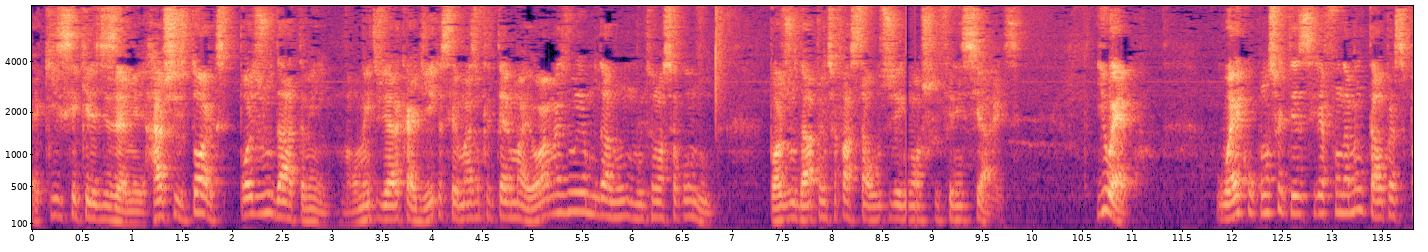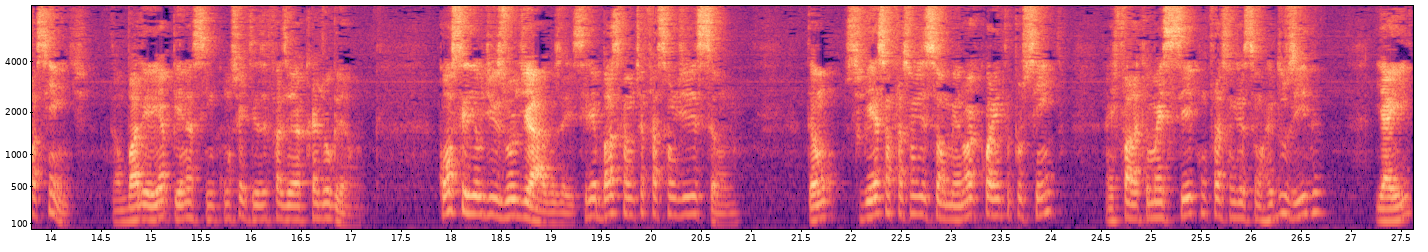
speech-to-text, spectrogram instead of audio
É que você queria dizer, raio-x de tórax pode ajudar também. Aumento de área cardíaca seria mais um critério maior, mas não ia mudar muito a nossa conduta. Pode ajudar para a gente afastar outros diagnósticos diferenciais. E o eco? O eco com certeza seria fundamental para esse paciente. Então valeria a pena sim, com certeza, fazer o cardiograma. Qual seria o divisor de águas aí? Seria basicamente a fração de ejeção. Então, se viesse uma fração de ejeção menor que 40%, a gente fala que é uma EC com fração de ejeção reduzida, e aí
